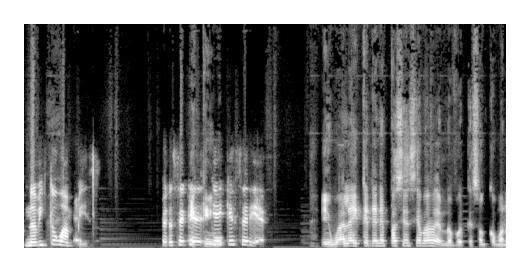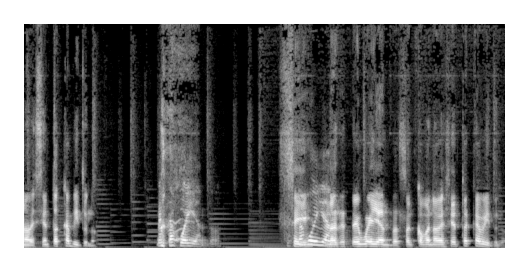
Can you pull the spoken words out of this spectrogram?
no he visto One Piece. Pero sé que, Es que qué- serie es. Igual hay que tener paciencia para verlo, porque son como 900 capítulos. Me estás huellando. Sí, no te estoy huellando, son como 900 capítulos.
